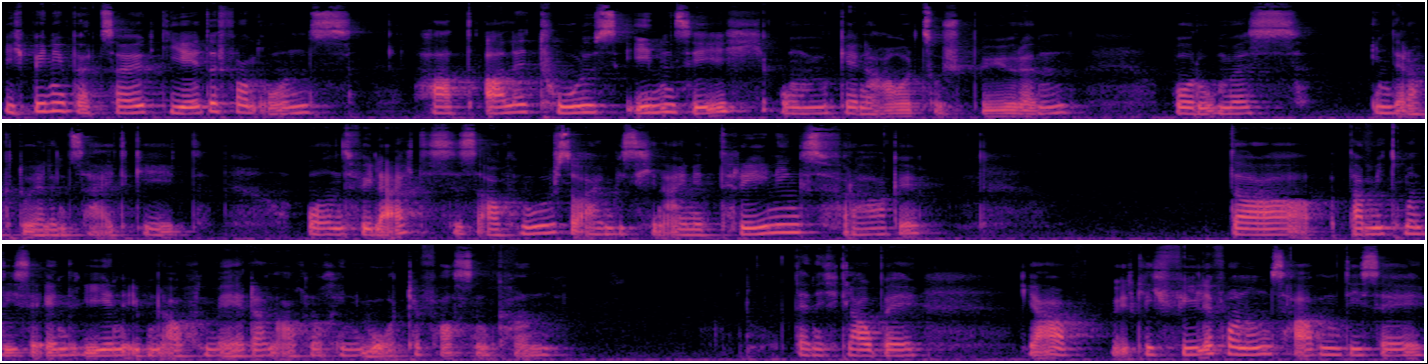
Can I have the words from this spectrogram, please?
ich bin überzeugt, jeder von uns hat alle Tools in sich, um genauer zu spüren, worum es in der aktuellen Zeit geht. Und vielleicht ist es auch nur so ein bisschen eine Trainingsfrage, da, damit man diese Energien eben auch mehr dann auch noch in Worte fassen kann. Denn ich glaube, ja, wirklich viele von uns haben diese,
